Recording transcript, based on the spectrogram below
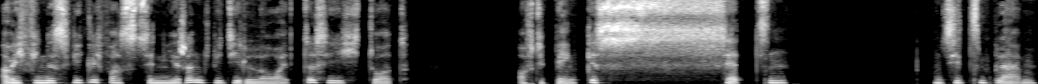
Aber ich finde es wirklich faszinierend, wie die Leute sich dort auf die Bänke setzen und sitzen bleiben,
